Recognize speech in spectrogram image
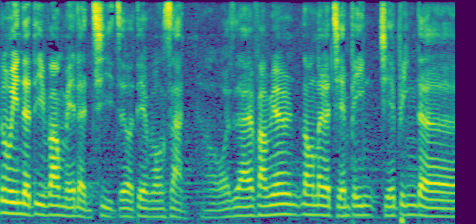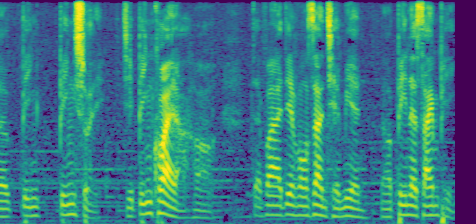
录音的地方没冷气，只有电风扇哦。我在旁边弄那个结冰结冰的冰。冰水结冰块啦，哈，再放在电风扇前面，然后冰了三瓶，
